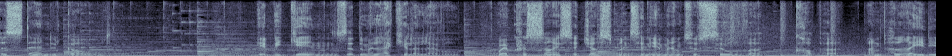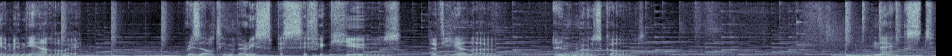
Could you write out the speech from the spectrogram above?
as standard gold. It begins at the molecular level where precise adjustments in the amount of silver, copper, and palladium in the alloy result in very specific hues of yellow and rose gold. Next,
